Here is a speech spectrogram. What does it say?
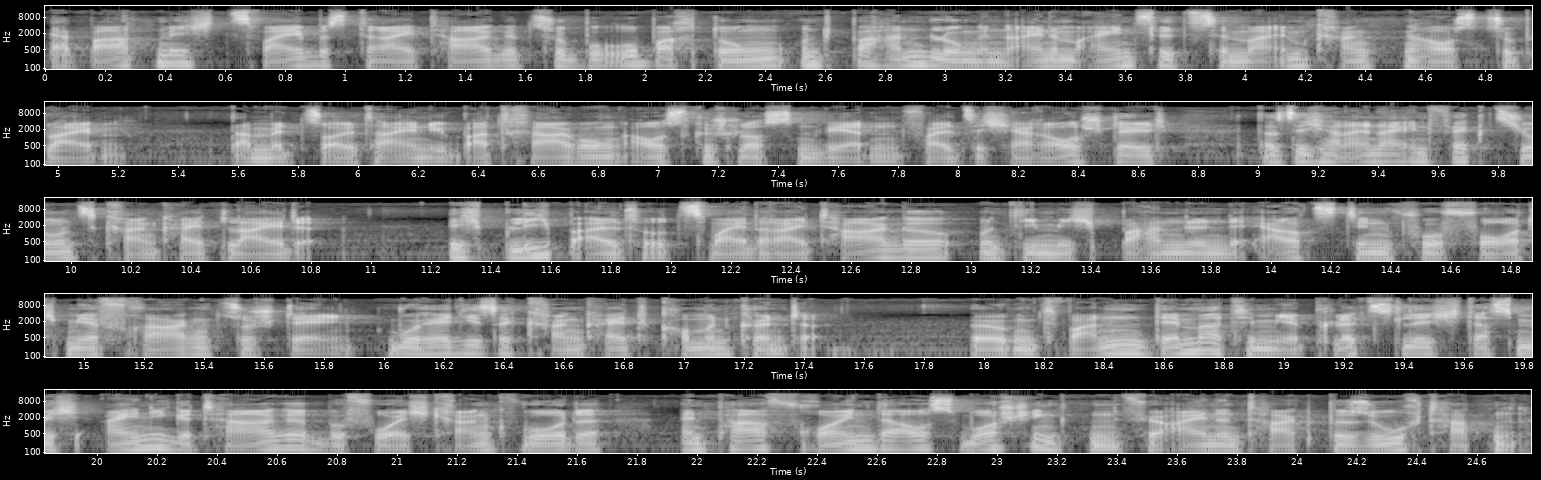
Er bat mich, zwei bis drei Tage zur Beobachtung und Behandlung in einem Einzelzimmer im Krankenhaus zu bleiben. Damit sollte eine Übertragung ausgeschlossen werden, falls sich herausstellt, dass ich an einer Infektionskrankheit leide. Ich blieb also zwei, drei Tage und die mich behandelnde Ärztin fuhr fort, mir Fragen zu stellen, woher diese Krankheit kommen könnte. Irgendwann dämmerte mir plötzlich, dass mich einige Tage, bevor ich krank wurde, ein paar Freunde aus Washington für einen Tag besucht hatten.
